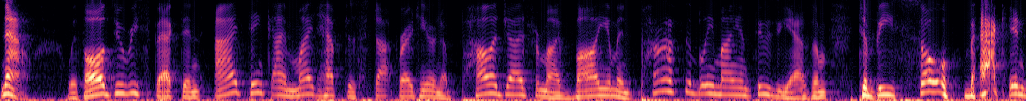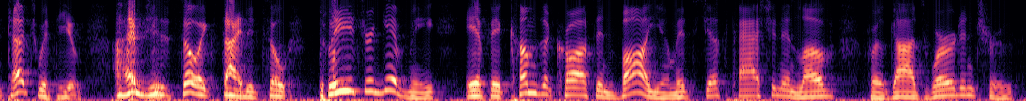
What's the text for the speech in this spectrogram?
Now, with all due respect, and I think I might have to stop right here and apologize for my volume and possibly my enthusiasm to be so back in touch with you. I'm just so excited. So please forgive me if it comes across in volume. It's just passion and love for God's word and truth,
